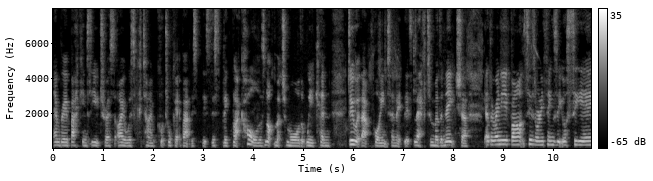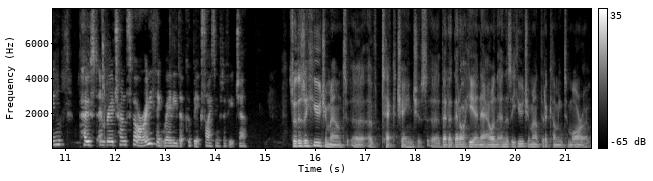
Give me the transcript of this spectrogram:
embryo back into the uterus, I always talk about this. It's this big black hole. There's not much more that we can do at that point, and it, it's left to Mother Nature. Are there any advances or any things that you're seeing post embryo transfer, or anything really that could be exciting for the future? So there's a huge amount uh, of tech changes uh, that are, that are here now, and, and, there's a huge amount that are coming tomorrow.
